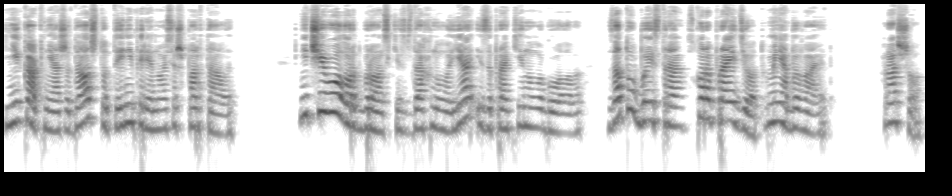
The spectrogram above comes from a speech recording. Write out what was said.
никак не ожидал, что ты не переносишь порталы. «Ничего, лорд Бронский», — вздохнула я и запрокинула голову. «Зато быстро, скоро пройдет, у меня бывает». «Хорошо»,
